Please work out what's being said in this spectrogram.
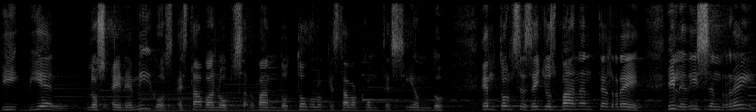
Y bien, los enemigos estaban observando todo lo que estaba aconteciendo. Entonces ellos van ante el rey y le dicen, rey,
